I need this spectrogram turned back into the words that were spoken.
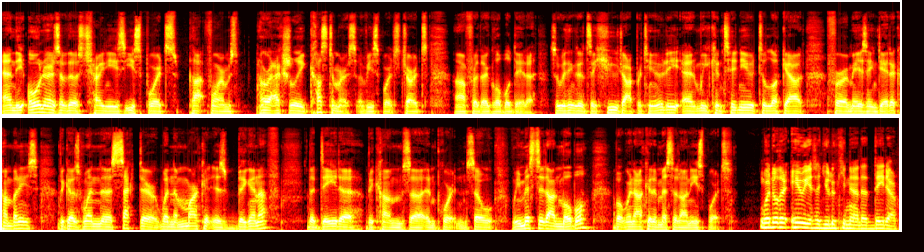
And the owners of those Chinese esports platforms are actually customers of esports charts uh, for their global data. So we think that it's a huge opportunity, and we continue to look out for amazing data companies because when the sector, when the market is big enough, the data becomes uh, important. So we missed it on mobile, but we're not going to miss it on esports. What other areas are you looking at at data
